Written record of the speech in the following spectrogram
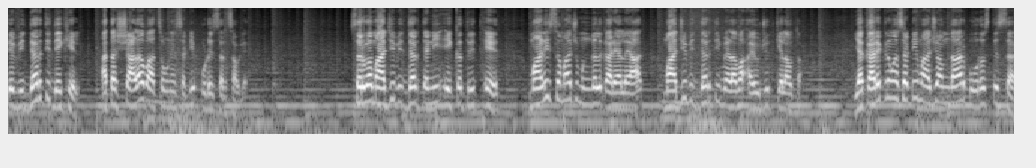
ते विद्यार्थी देखील आता शाळा वाचवण्यासाठी पुढे सरसावले सर्व माजी विद्यार्थ्यांनी एकत्रित येत माळी समाज मंगल कार्यालयात माजी विद्यार्थी मेळावा आयोजित केला होता. या कार्यक्रमासाठी माजी आमदार बोरस्ते सर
